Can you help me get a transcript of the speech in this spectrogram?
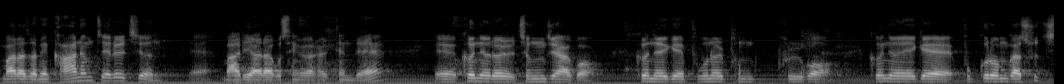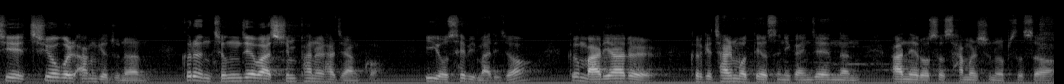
말하자면 간음죄를 지은 예, 마리아라고 생각을 할 텐데 예, 그녀를 정죄하고 그녀에게 분을 품- 풀고 그녀에게 부끄러움과 수치의 치욕을 안겨주는 그런 정죄와 심판을 하지 않고 이 요셉이 말이죠. 그 마리아를 그렇게 잘못되었으니까 이제는 아내로서 삼을 수는 없어서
